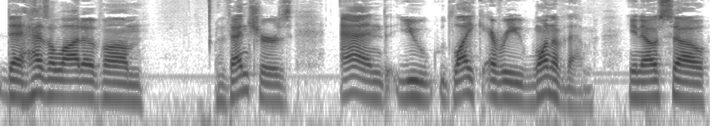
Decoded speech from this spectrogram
that has a lot of um, ventures, and you like every one of them. You know, so.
